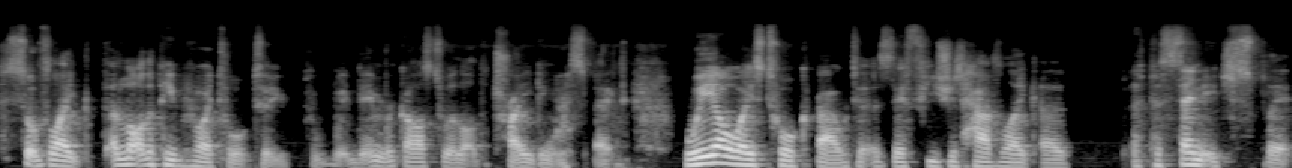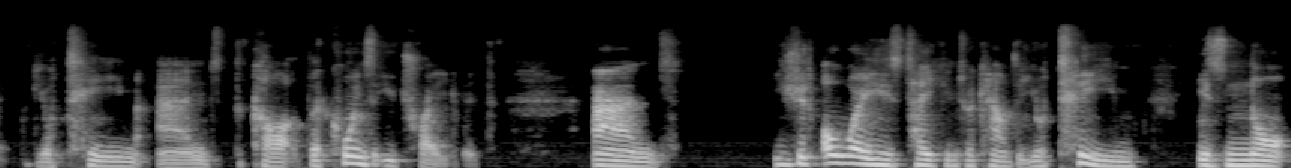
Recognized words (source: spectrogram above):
sort of like a lot of the people who I talk to in regards to a lot of the trading aspect, we always talk about it as if you should have like a, a percentage split your team and the car the coins that you trade with. And you should always take into account that your team is not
